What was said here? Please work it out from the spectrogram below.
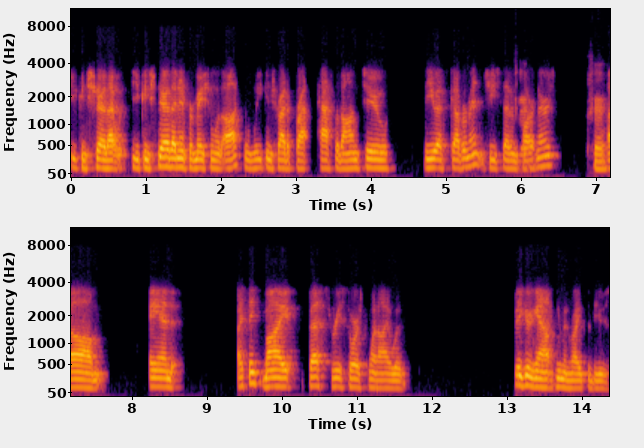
You can share that. With, you can share that information with us, and we can try to pra- pass it on to the U.S. government, G7 sure. partners. Sure. Um, and I think my best resource when I was figuring out human rights abuse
